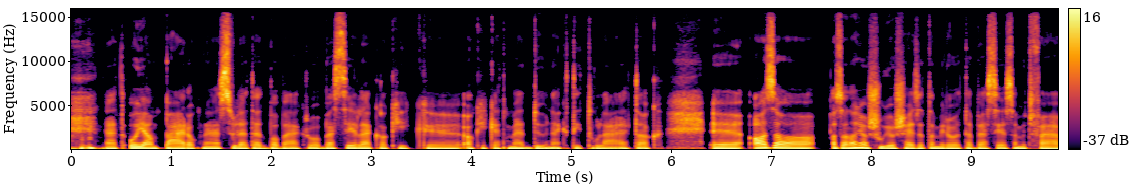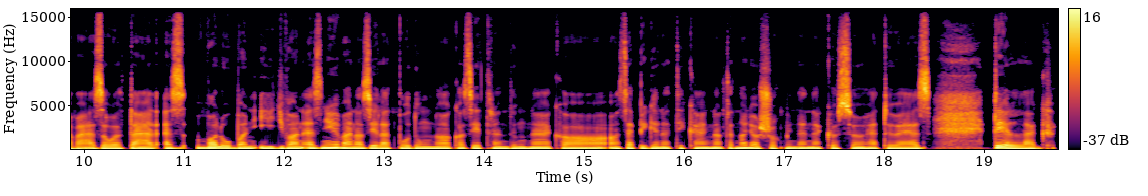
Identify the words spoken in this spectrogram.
tehát olyan pároknál született babákról beszélek, akik, akiket meddőnek tituláltak. Az a, az a nagyon súlyos helyzet, amiről te beszélsz, amit felvázoltál, ez valóban így van, ez nyilván az életmódunknak, az étrendünknek, a, az epigenetikánknak, tehát nagyon sok mindennek köszönhető ez. Tényleg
